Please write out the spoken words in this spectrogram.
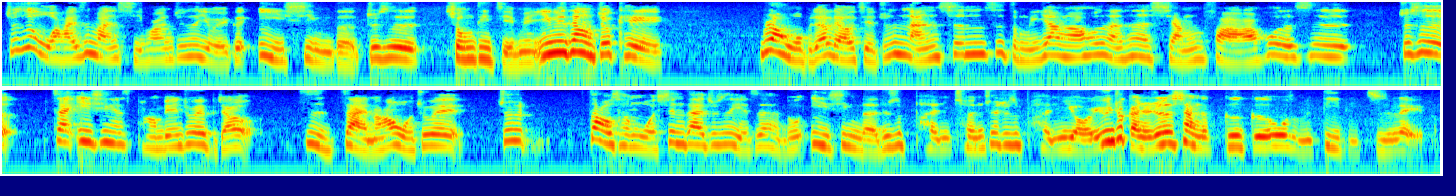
就是我还是蛮喜欢，就是有一个异性的，就是兄弟姐妹，因为这样就可以让我比较了解，就是男生是怎么样啊，或者男生的想法啊，或者是就是在异性的旁边就会比较自在，然后我就会就是。造成我现在就是也是很多异性的就是朋纯粹就是朋友，因为就感觉就是像个哥哥或什么弟弟之类的。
